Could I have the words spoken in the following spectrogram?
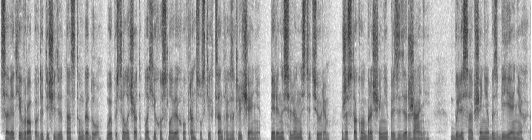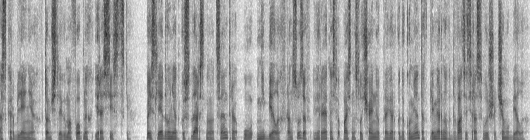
Совет Европы в 2019 году выпустил отчет о плохих условиях во французских центрах заключения, перенаселенности тюрем, жестоком обращении при задержании. Были сообщения об избиениях, оскорблениях, в том числе гомофобных и расистских. По исследованию от Государственного центра, у небелых французов вероятность попасть на случайную проверку документов примерно в 20 раз выше, чем у белых.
